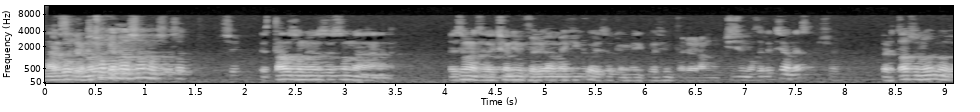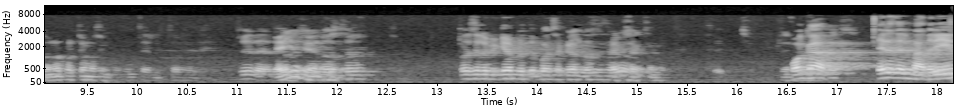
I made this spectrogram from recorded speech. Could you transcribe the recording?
Algo que no selección que no somos. somos, exacto. Sí. Estados Unidos es una, es una selección inferior a México, y eso que México es inferior a muchísimas selecciones, sí. pero Estados Unidos nos ganó el partido más importante de la historia de Sí, de, De ellos y de el 2 0. Puedes decir lo que quieras, pero te pueden sacar el 2 0. Exactamente. Sí. Sí. Eres del Madrid.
